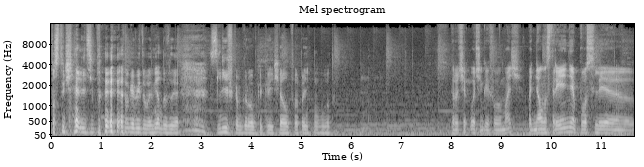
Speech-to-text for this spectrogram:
постучали, типа, в какой-то момент уже я слишком громко кричал порой. Вот. Короче, очень кайфовый матч. Поднял настроение после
